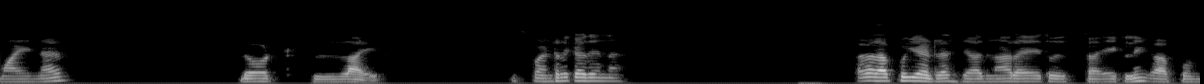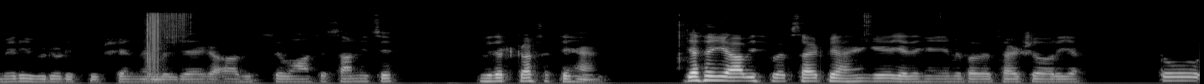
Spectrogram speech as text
miner dot live इसको एंटर कर देना। है अगर आपको ये एड्रेस याद ना रहे तो इसका एक लिंक आपको मेरी वीडियो डिस्क्रिप्शन में मिल जाएगा। आप इससे वहाँ से आसानी से विज़िट कर सकते हैं। जैसे ही आप इस वेबसाइट पे आएँगे, ये देखें, ये मेरे पास वेबसाइट शो हो रही है तो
